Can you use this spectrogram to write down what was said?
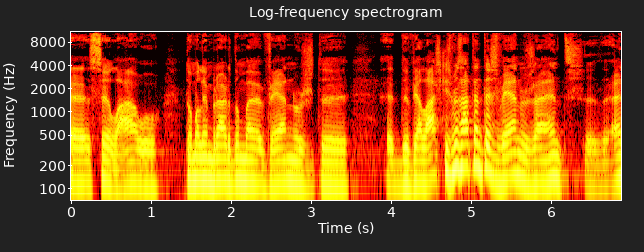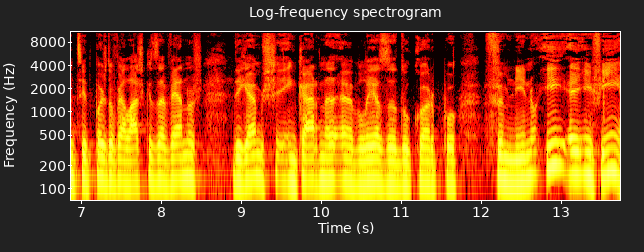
eh, sei lá, estou-me a lembrar de uma Vênus de de Velázquez, mas há tantas Vênus já antes, antes e depois do Velázquez, a Vênus, digamos, encarna a beleza do corpo feminino e, enfim,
